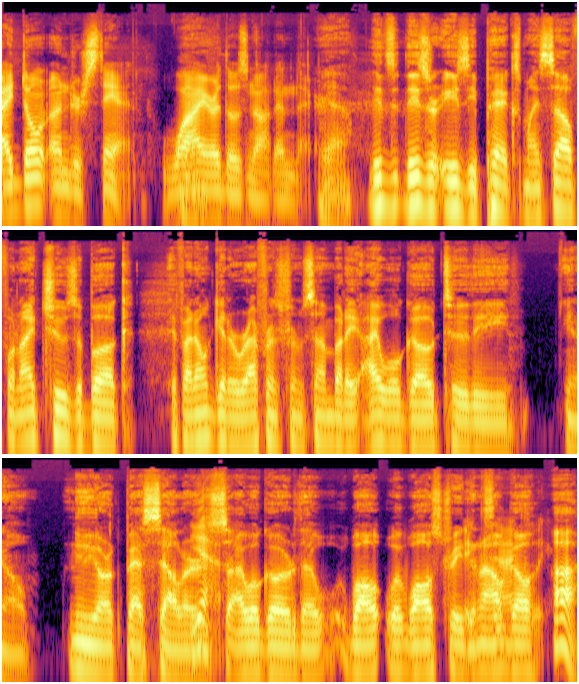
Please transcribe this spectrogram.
I don't understand. Why are those not in there? Yeah, these these are easy picks. Myself, when I choose a book, if I don't get a reference from somebody, I will go to the you know New York bestsellers. I will go to the Wall Wall Street, and I'll go ah,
